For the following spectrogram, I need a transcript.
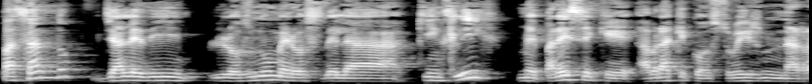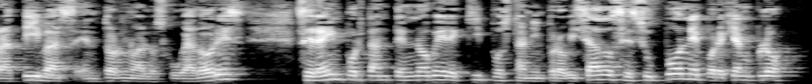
Pasando, ya le di los números de la Kings League. Me parece que habrá que construir narrativas en torno a los jugadores. Será importante no ver equipos tan improvisados. Se supone, por ejemplo,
